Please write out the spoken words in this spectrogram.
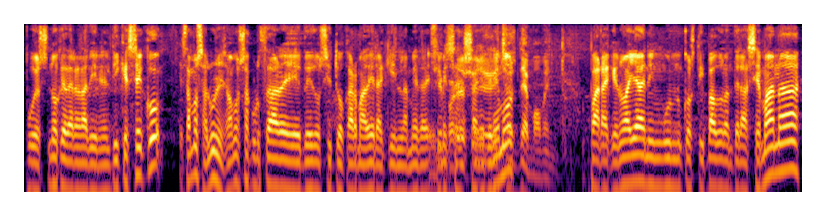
pues no quedará nadie en el dique seco. Estamos a lunes, vamos a cruzar eh, dedos y tocar madera aquí en la meda- Sí, mesa por eso que tenemos de momento. para que no haya ningún constipado durante la semana,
